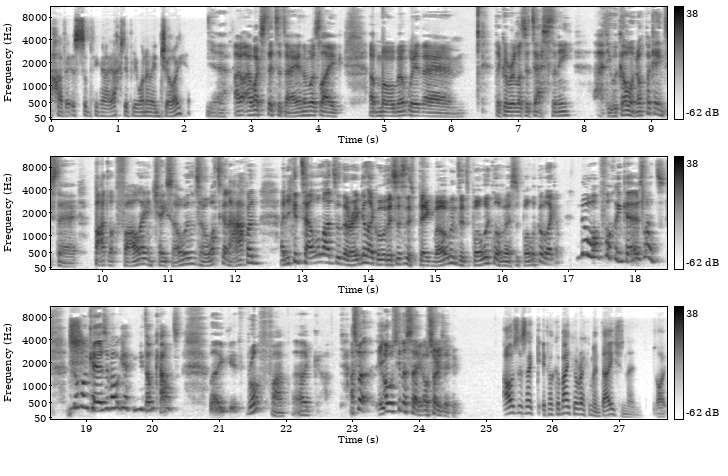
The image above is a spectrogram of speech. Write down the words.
have it as something I actively want to enjoy. Yeah, I, I watched it today, and there was like a moment with um, the Guerrillas of Destiny. Uh, they were going up against uh, Bad Luck Fale and Chase Owens. So what's going to happen? And you can tell the lads in the ring are like, "Oh, this is this big moment. It's Bullet Club versus Bullet Club." Like, no one fucking cares, lads. No one cares about you. You don't count. Like, it's rough, man. Like, I, suppose, I was going to say. Oh, sorry, JP. I was just like, if I could make a recommendation, then like,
